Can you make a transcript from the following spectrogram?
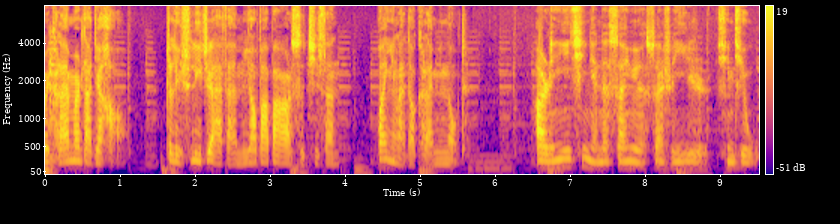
各位 climber 大家好，这里是荔枝 FM 幺八八二四七三，欢迎来到 climbing note。二零一七年的三月三十一日，星期五，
